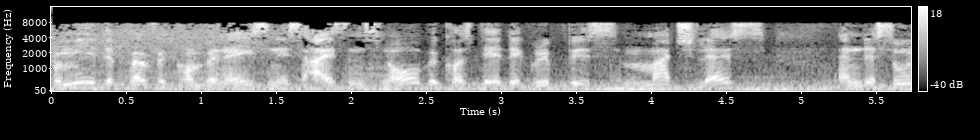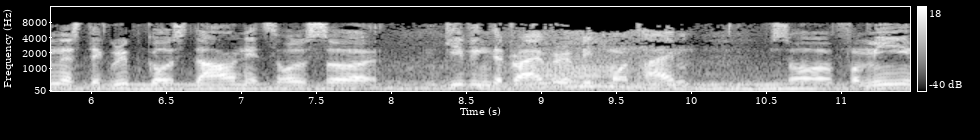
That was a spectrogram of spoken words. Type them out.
For me, the perfect combination is ice and snow because there the grip is much less. And as soon as the grip goes down, it's also giving the driver a bit more time. So for me,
